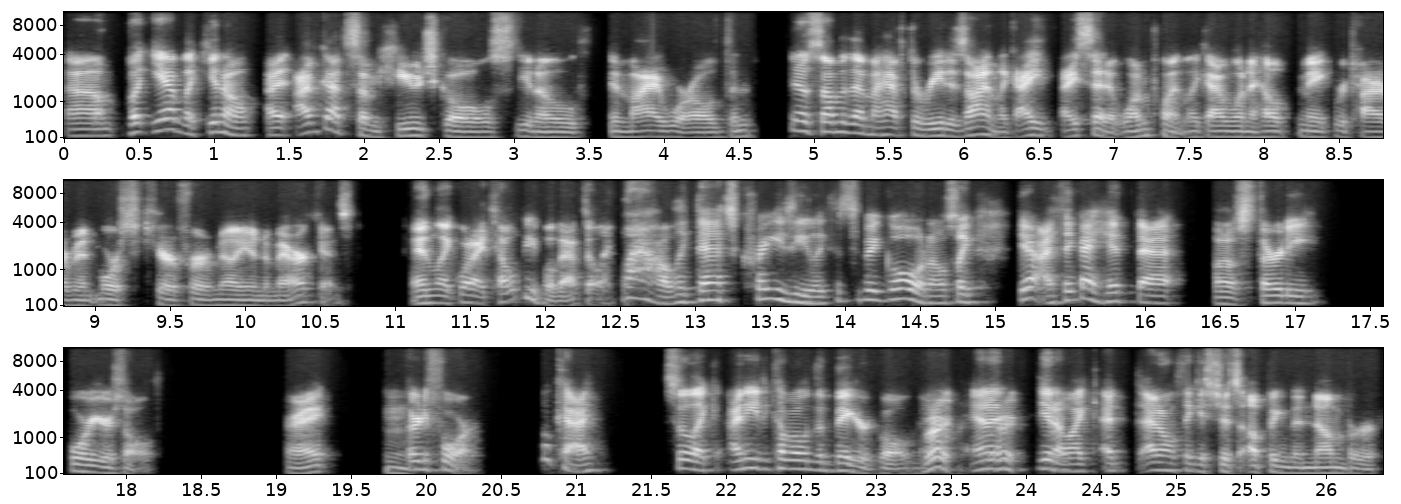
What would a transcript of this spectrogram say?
um, but yeah, like you know, I, I've got some huge goals, you know, in my world, and you know, some of them I have to redesign. Like I, I said at one point, like I want to help make retirement more secure for a million Americans. And like when I tell people that, they're like, "Wow, like that's crazy! Like that's a big goal." And I was like, "Yeah, I think I hit that when I was 34 years old, right? Hmm. 34. Okay." So like I need to come up with a bigger goal, now. Right, And right, you know, like I, I don't think it's just upping the number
